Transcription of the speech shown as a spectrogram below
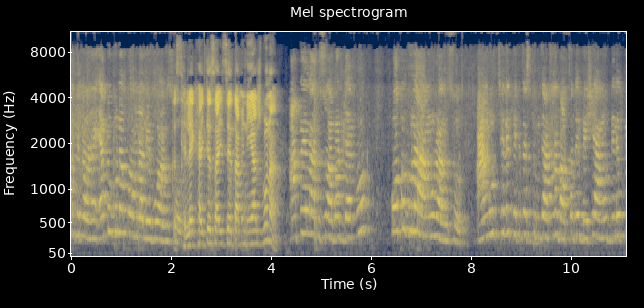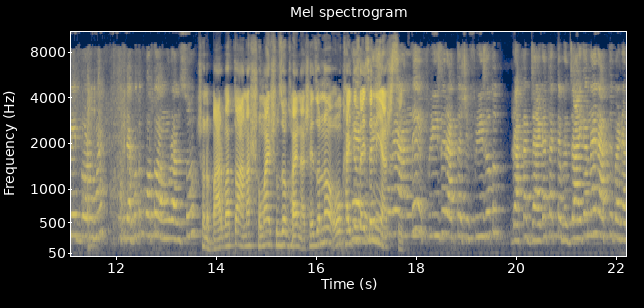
আনতে পারো না এতগুলো কমলা লেবু আনছো। ছেলে খাইতে চাইছে তা আমি নিয়ে আসব না? আপেল আনছো আবার দেখো কতগুলো আঙুর আনছো। আঙুর ছেলে খেতে চাচ্ছে তুমি জানো না বাচ্চাদের বেশি আঙুর দিলে পেট গরম হয়? তুমি দেখো তো কত আঙুর আনছো। শোনো বারবার তো আনার সময় সুযোগ হয় না সেজন্য ও খাইতে হ্যাঁ, চাইছে নিয়ে আসছি। ফ্রিজে রাখতে আসে ফ্রিজে তো রাখার জায়গা থাকতে হবে। জায়গা নাই রাখতে পারি না।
